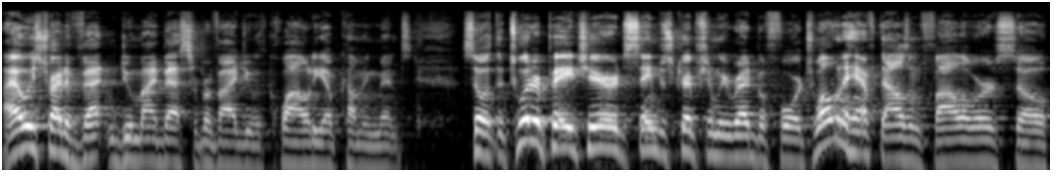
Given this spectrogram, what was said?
I always try to vet and do my best to provide you with quality upcoming mints. So at the Twitter page here, same description we read before, 12,500 followers. So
